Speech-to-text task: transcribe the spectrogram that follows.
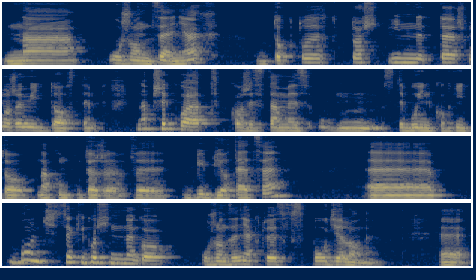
na urządzeniach, do których ktoś inny też może mieć dostęp. Na przykład korzystamy z, z typu incognito na komputerze w bibliotece e, bądź z jakiegoś innego urządzenia, które jest współdzielone. E,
